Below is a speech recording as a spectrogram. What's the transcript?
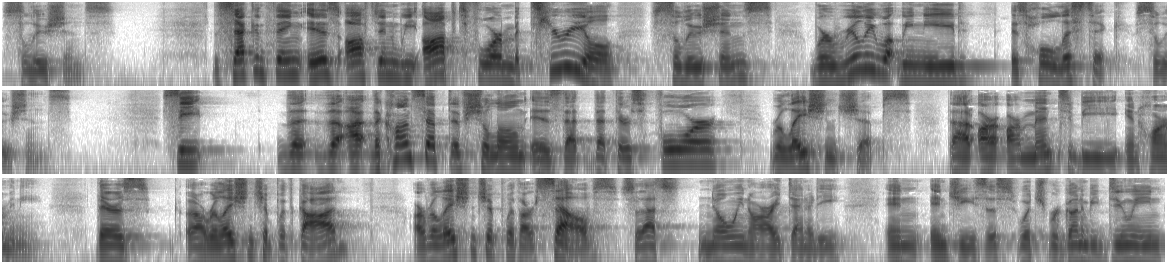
solutions. The second thing is often we opt for material solutions where really what we need is holistic solutions. See, the, the, uh, the concept of shalom is that, that there's four relationships that are, are meant to be in harmony. There's our relationship with God, our relationship with ourselves, so that's knowing our identity in, in Jesus, which we're going to be doing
